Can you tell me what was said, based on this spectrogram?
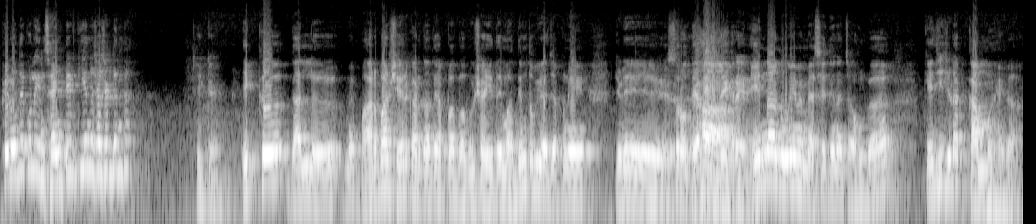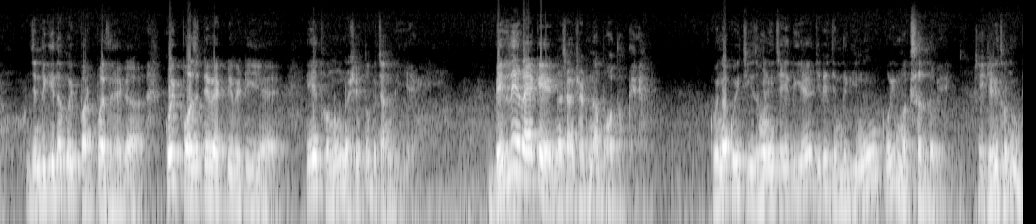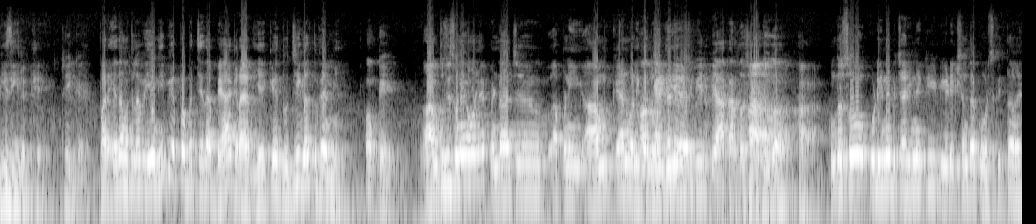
ਫਿਰ ਉਹਦੇ ਕੋਲ ਇਨਸੈਂਟਿਵ ਕੀ ਹੈ ਨਸ਼ਾ ਛੱਡਣ ਦਾ? ਠੀਕ ਹੈ। ਇੱਕ ਗੱਲ ਮੈਂ ਬਾਰ-ਬਾਰ ਸ਼ੇਅਰ ਕਰਦਾ ਤੇ ਆਪਾਂ ਬਾਬੂ ਸ਼ਾਹੀ ਦੇ ਮਾਧਿਅਮ ਤੋਂ ਵੀ ਅੱਜ ਆਪਣੇ ਜਿਹੜੇ ਸਰੋਤੇ ਆਪਾਂ ਦੇਖ ਰਹੇ ਨੇ। ਇਹਨਾਂ ਨੂੰ ਇਹ ਮੈਂ ਮੈਸੇਜ ਦੇਣਾ ਚਾਹੂੰਗਾ ਕਿ ਜੀ ਜਿਹੜਾ ਕੰਮ ਹੈਗਾ ਜ਼ਿੰਦਗੀ ਦਾ ਕੋਈ ਪਰਪਸ ਹੈਗਾ ਕੋਈ ਪੋਜ਼ਿਟਿਵ ਐਕਟੀਵਿਟੀ ਹੈ ਇਹ ਤੁਹਾਨੂੰ ਨਸ਼ੇ ਤੋਂ ਬਚਾਉਂਦੀ ਹੈ। ਬੇਲੇ ਰਹਿ ਕੇ ਨਸ਼ਾ ਛੱਡਣਾ ਬਹੁਤ ਔਖਾ ਹੈ। ਕੋਈ ਨਾ ਕੋਈ ਚੀਜ਼ ਹੋਣੀ ਚਾਹੀਦੀ ਹੈ ਜਿਹੜੀ ਜ਼ਿੰਦਗੀ ਨੂੰ ਕੋਈ ਮਕਸਦ ਦੇਵੇ ਜਿਹੜੀ ਤੁਹਾਨੂੰ ਬਿਜ਼ੀ ਰੱਖੇ। ਠੀਕ ਹੈ। ਪਰ ਇਹਦਾ ਮਤਲਬ ਇਹ ਨਹੀਂ ਵੀ ਆਪਾਂ ਬੱਚੇ ਦਾ ਵਿਆਹ ਕਰਾ ਦਈਏ ਕਿ ਦੂਜੀ ਗਲਤਫਹਿਮੀ ਓਕੇ। ਆਮ ਤੁਸੀਂ ਸੁਣਿਆ ਹੋਣਾ ਪਿੰਡਾਂ 'ਚ ਆਪਣੀ ਆਮ ਕਹਿਣ ਵਾਲੀ ਗੱਲ ਹੁੰਦੀ ਹੈ। ਵਿੱਚ ਵੀ ਵਿਆਹ ਕਰ ਦੋ ਛੱਡ ਜੂਗਾ ਹਾਂ। ਹੁਣ ਦੱਸੋ ਕੁੜੀ ਨੇ ਵਿਚਾਰੀ ਨੇ ਕੀ ਡੀ ਐਡਿਕਸ਼ਨ ਦਾ ਕੋਰਸ ਕੀਤਾ ਹੋਇਆ?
